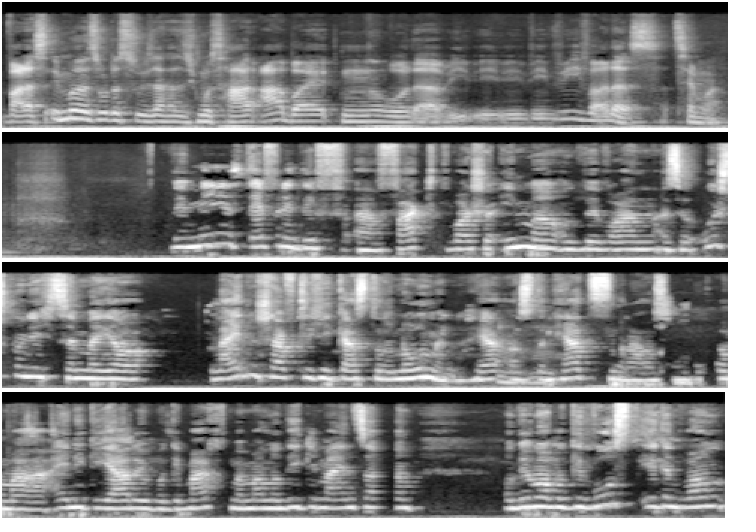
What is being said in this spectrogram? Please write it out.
war das immer so, dass du gesagt hast, ich muss hart arbeiten oder wie, wie, wie, wie war das? Erzähl mal. Für mich ist definitiv äh, Fakt, war schon immer und wir waren, also ursprünglich sind wir ja leidenschaftliche Gastronomen, ja, mhm. aus dem Herzen raus. Und das haben wir einige Jahre über gemacht, mein Mann und ich gemeinsam. Und wir haben aber gewusst, irgendwann,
